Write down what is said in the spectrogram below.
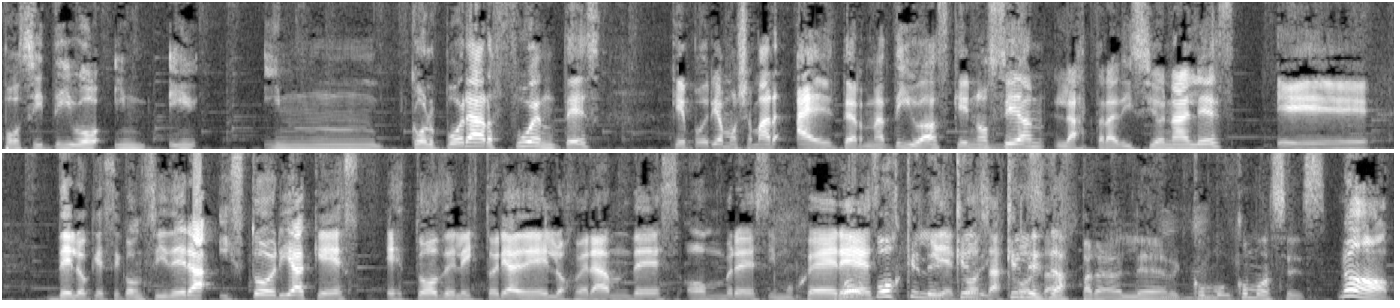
positivo in- in- incorporar fuentes que podríamos llamar alternativas, que no sean las tradicionales eh, de lo que se considera historia, que es esto de la historia de los grandes hombres y mujeres ¿Vos, vos qué, y le- de qué- cosas, qué les das para leer? ¿Cómo, cómo haces? No,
